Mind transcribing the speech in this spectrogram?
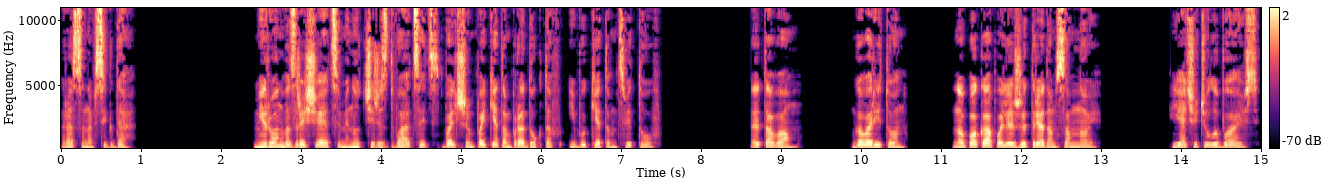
раз и навсегда. Мирон возвращается минут через двадцать с большим пакетом продуктов и букетом цветов. «Это вам», — говорит он. «Но пока полежит рядом со мной». Я чуть улыбаюсь.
